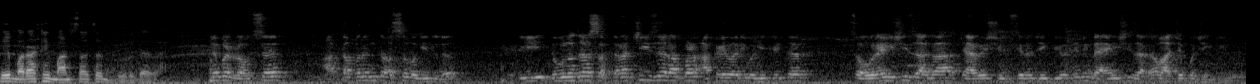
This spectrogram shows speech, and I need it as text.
हे मराठी माणसाचं दुर्दैव आहे. पण रावसाहेब आतापर्यंत असं बघितलं की दोन हजार सतराची जर आपण आकडेवारी बघितली तर चौऱ्याऐंशी जागा त्यावेळेस शिवसेना जिंकली होती आणि ब्याऐंशी जागा भाजप जिंकली होती.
